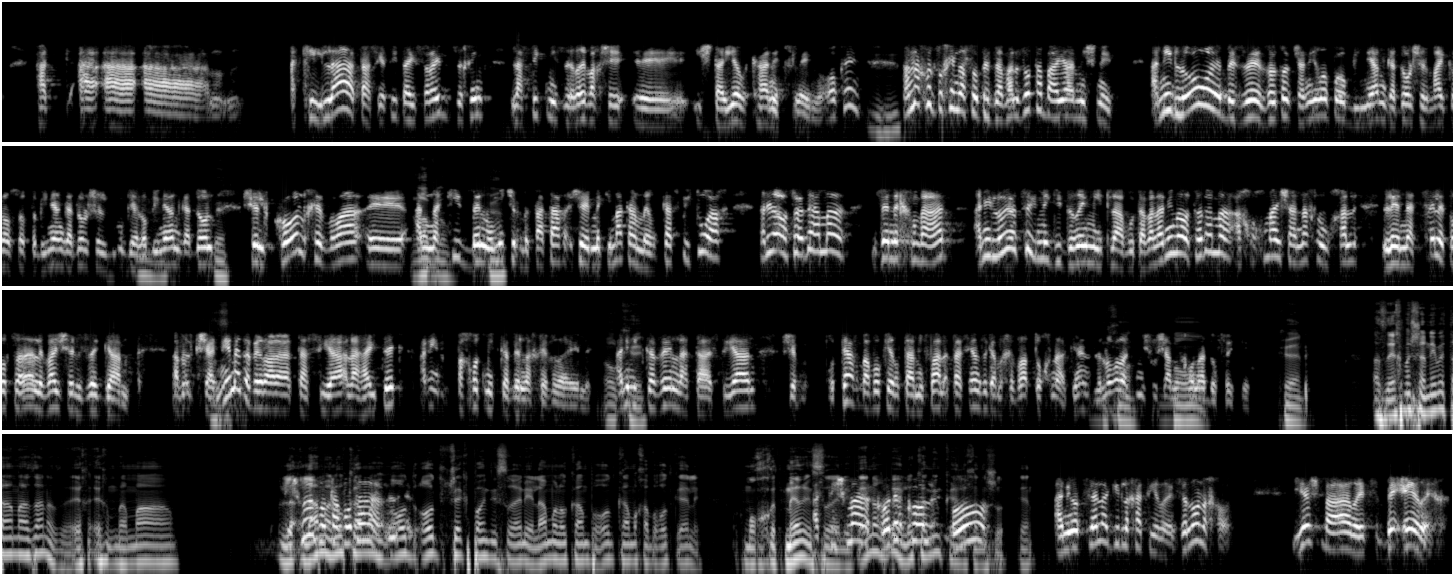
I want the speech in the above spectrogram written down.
הקהילה התעשייתית הישראלית צריכים להפיק מזה רווח שישתייר כאן אצלנו, אוקיי? Mm-hmm. אנחנו צריכים לעשות את זה, אבל זאת הבעיה המשנית. אני לא רואה בזה, זאת אומרת שאני רואה פה בניין גדול של מייקרוסופט, או בניין גדול של גוגל, או mm-hmm. בניין גדול okay. כן. של כל חברה אה, ענקית בינלאומית okay. כן. שמקימה כאן מרכז פיתוח, אני אומר, אתה יודע מה, זה נחמד, אני לא יוצא מגדרי מהתלהבות, אבל אני אומר, אתה יודע מה, החוכמה היא שאנחנו נוכל לנצל את תוצרי הלוואי של זה גם. אבל כשאני מדבר על התעשייה, על ההייטק, אני פחות מתכוון לחבר'ה האלה. Okay. אני אוקיי. מתכוון לתעשיין שפותח בבוקר את המפעל, התעשיין זה גם חברת תוכנה, כן? זה לא רק מישהו שהמכונה דופקת. כן. אז איך משנים את המאזן הזה? איך, איך, מה... למה לא קם עוד, עוד צ'ק פוינט ישראלי? למה לא קם פה עוד כמה חברות כאלה? או כמו חותמר ישראלי? אין הרבה, לא קמים כאלה חדשות. כן. אני רוצה להגיד לך, תראה, זה לא נכון. יש בארץ בערך,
